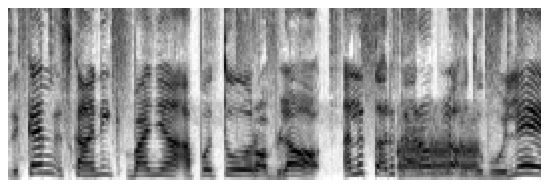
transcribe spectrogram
dekat sekarang ni banyak apa tu Roblox. Ah, letak dekat Ah, Roblox tu boleh.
